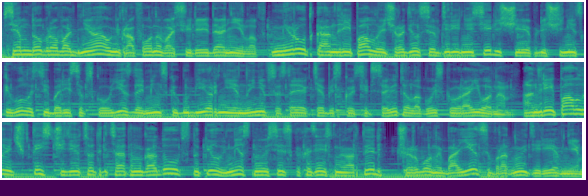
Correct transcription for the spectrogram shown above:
Всем доброго дня, у микрофона Василий Данилов. Мирутка Андрей Павлович родился в деревне Селище Плещеницкой волости Борисовского уезда Минской губернии, ныне в составе Октябрьского сельсовета Логойского района. Андрей Павлович в 1930 году вступил в местную сельскохозяйственную артель «Червоный боец» в родной деревне.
